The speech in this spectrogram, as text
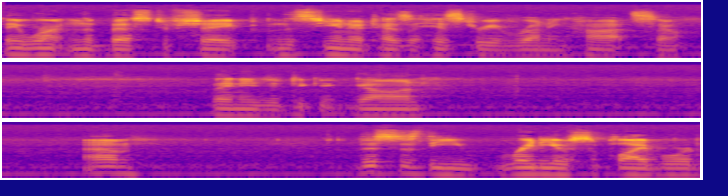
They weren't in the best of shape. This unit has a history of running hot, so they needed to get gone. Um, this is the radio supply board,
